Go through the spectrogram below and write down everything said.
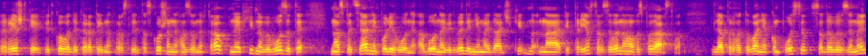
рештки квітково-декоративних рослин та скошених газонних трав необхідно вивозити на спеціальні полігони або на відведені майданчики на підприємствах зеленого господарства для приготування компостів, садових земель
